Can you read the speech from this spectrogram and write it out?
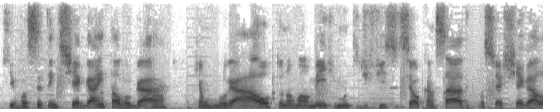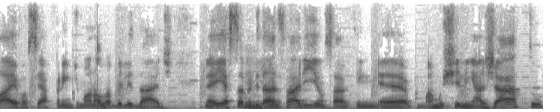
que você tem que chegar em tal lugar que é um lugar alto normalmente, muito difícil de ser alcançado, que você chega lá e você aprende uma nova habilidade. Né? E essas habilidades uhum. variam, sabe? Tem é, a mochilinha jato,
